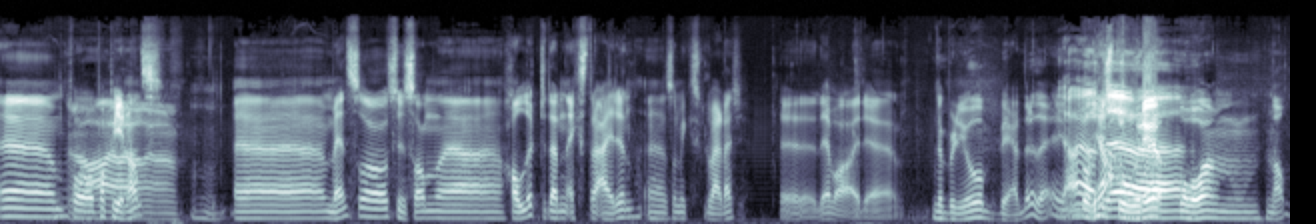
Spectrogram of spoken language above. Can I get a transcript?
ehm, på Ja, papirene hans. ja. ja. Eh, men så syntes han uh, Hallert, den ekstra r-en eh, som ikke skulle være der, eh, det var eh, Det blir jo bedre, det. i Ja, ja, både historie og um, navn.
